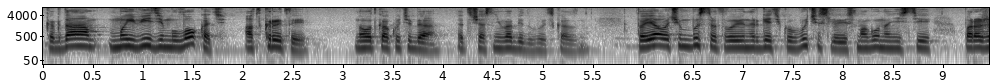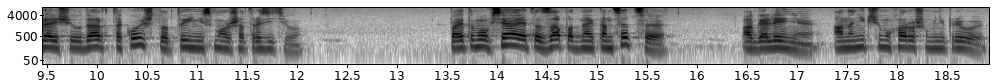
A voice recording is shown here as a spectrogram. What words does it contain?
когда мы видим локоть открытый, ну вот как у тебя, это сейчас не в обиду будет сказано, то я очень быстро твою энергетику вычислю и смогу нанести поражающий удар такой, что ты не сможешь отразить его. Поэтому вся эта западная концепция оголения, она ни к чему хорошему не приводит.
